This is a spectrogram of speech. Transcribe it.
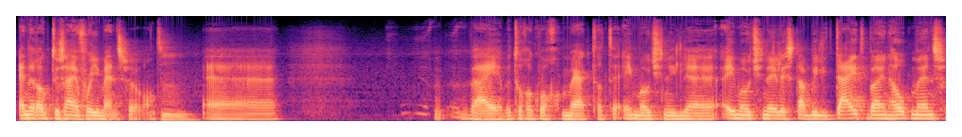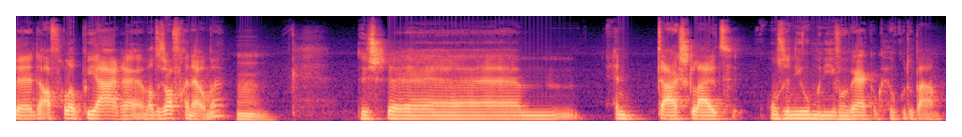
En er ook te zijn voor je mensen. Want hmm. Wij hebben toch ook wel gemerkt dat de emotionele, emotionele stabiliteit bij een hoop mensen de afgelopen jaren wat is afgenomen. Hmm. Dus uh, en daar sluit onze nieuwe manier van werken ook heel goed op aan.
